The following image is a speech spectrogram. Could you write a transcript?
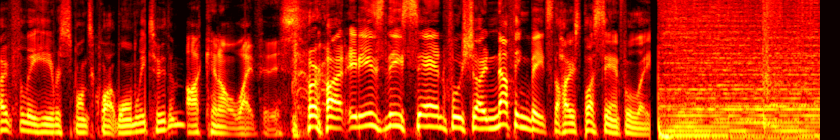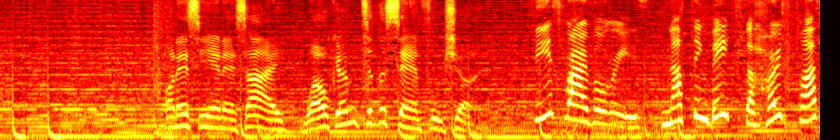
Hopefully, he responds quite warmly to them. I cannot wait for this. All right, it is the SANFL Show. Nothing beats the host plus SANFL lead. On SENSA, welcome to the SANFL Show. Fierce rivalries. Nothing beats the Host Plus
